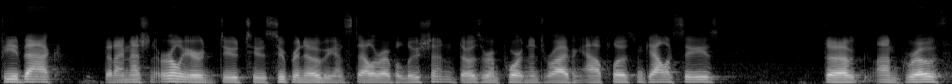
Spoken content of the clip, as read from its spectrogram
feedback that I mentioned earlier due to supernovae and stellar evolution. Those are important in driving outflows from galaxies. The um, growth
